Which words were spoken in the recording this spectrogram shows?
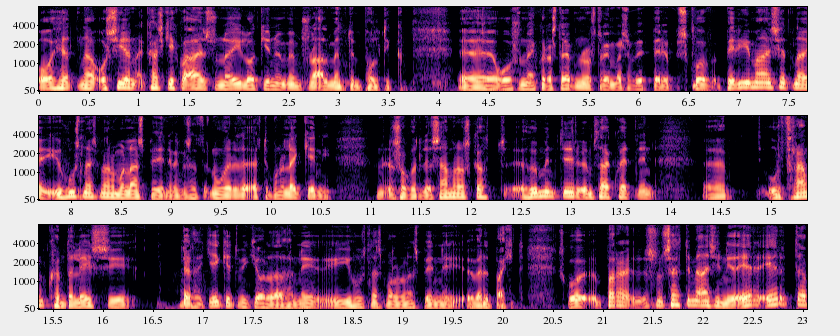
og hérna og síðan kannski eitthvað aðeins svona í lokinum um svona almenntum pólitík uh, og svona einhverja strefnur og ströymar sem við byrjum. Sko, byrjum aðeins hérna í húsnæðismálum á landsbyðinu, vegna að nú er, ertu búin að leggja inn í svo kvöldlega samráðskátt hugmyndir um það hvernig uh, úr framkvæmda leysi er það ekki, getum við ekki orðað þannig í húsnæðismálu landsbyðinni verið bætt. Sko, bara svona settum við aðeins inn í það, er, er þetta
